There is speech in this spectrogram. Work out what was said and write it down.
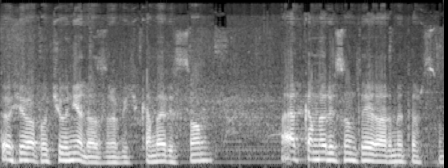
To się chyba po cichu nie da zrobić. Kamery są. A jak kamery są, to i alarmy też są.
